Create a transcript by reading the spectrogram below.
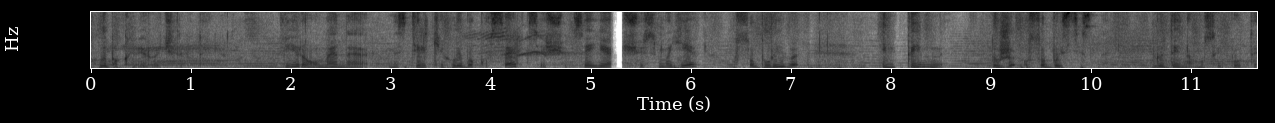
особисто глибоко віруюча людина. Віра у мене настільки глибоко в серці, що це є щось моє, особливе, інтимне, дуже особистісне. Людина мусить бути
